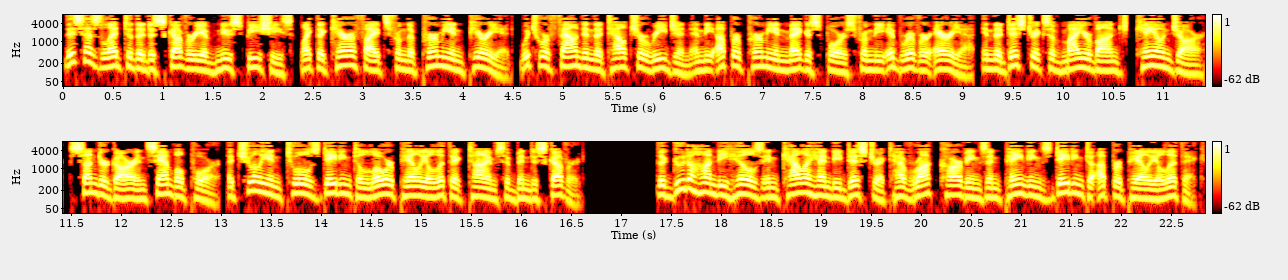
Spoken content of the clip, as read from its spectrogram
This has led to the discovery of new species, like the charophytes from the Permian period, which were found in the Talcher region and the Upper Permian megaspores from the Ib River area. In the districts of Mayurbhanj, Keonjhar, Sundargarh, and Sambalpur, Acheulean tools dating to Lower Paleolithic times have been discovered. The Gudahandi Hills in Kalahandi district have rock carvings and paintings dating to Upper Paleolithic.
